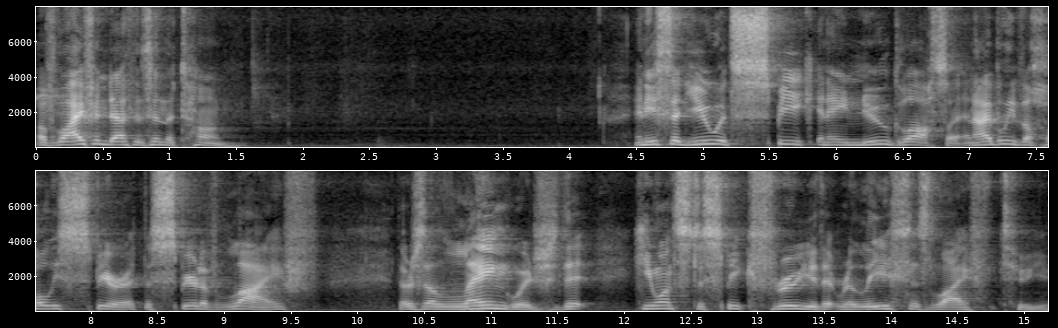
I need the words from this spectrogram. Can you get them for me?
of life and death is in the tongue. And he said, You would speak in a new glossa. And I believe the Holy Spirit, the Spirit of life, there's a language that he wants to speak through you that releases life to you.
